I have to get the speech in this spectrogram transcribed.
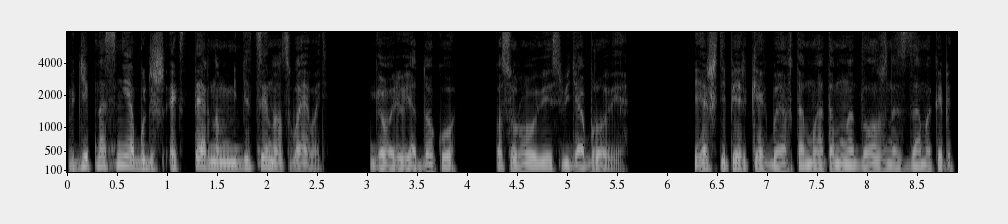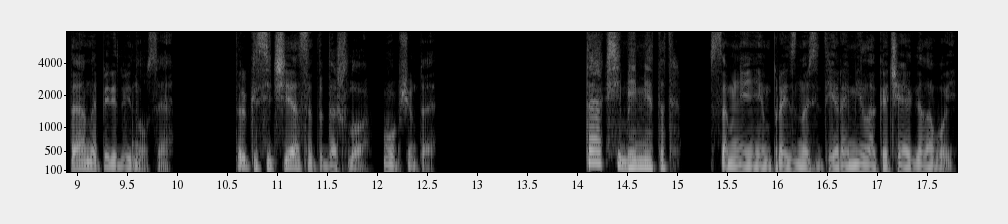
В гипносне будешь экстерном медицину осваивать», — говорю я доку, посуровее сведя брови. Я ж теперь как бы автоматом на должность зама капитана передвинулся. Только сейчас это дошло, в общем-то. «Так себе метод», — с сомнением произносит Яромила, качая головой.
